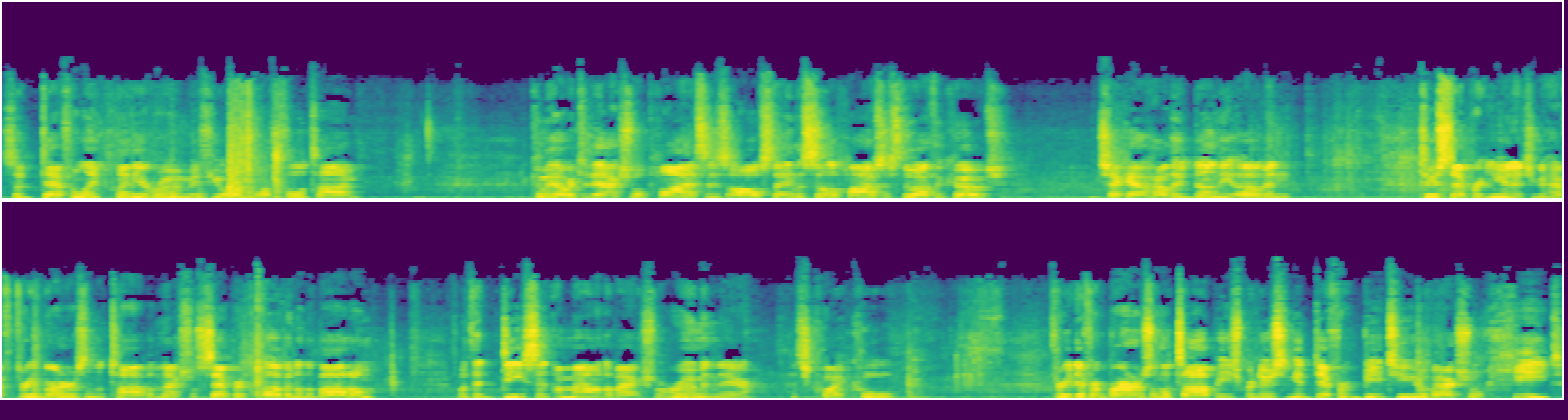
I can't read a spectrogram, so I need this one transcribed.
So definitely plenty of room if you are more full-time. Coming over to the actual appliances, all stainless steel appliances throughout the coach. Check out how they've done the oven. Two separate units. You're gonna have three burners on the top with an actual separate oven on the bottom with a decent amount of actual room in there. It's quite cool. Three different burners on the top, each producing a different BTU of actual heat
